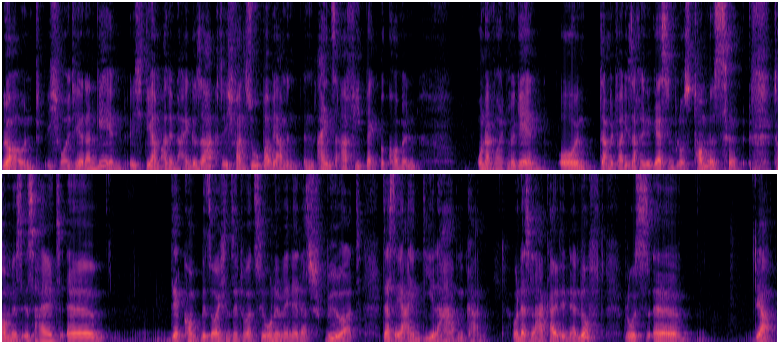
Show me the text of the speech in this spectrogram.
Ja, und ich wollte ja dann gehen. Ich, die haben alle Nein gesagt. Ich fand super. Wir haben ein, ein 1A-Feedback bekommen. Und dann wollten wir gehen. Und damit war die Sache gegessen. Bloß Thomas, Thomas ist halt, äh, der kommt mit solchen Situationen, wenn er das spürt, dass er einen Deal haben kann. Und das lag halt in der Luft. Bloß, äh, ja,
